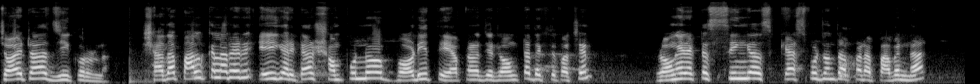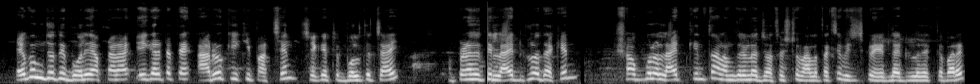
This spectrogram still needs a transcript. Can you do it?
চয়টা জি করোলা সাদা পাল কালারের এই গাড়িটার সম্পূর্ণ বডিতে আপনারা যে রংটা দেখতে পাচ্ছেন রঙের একটা সিঙ্গেল স্ক্র্যাচ পর্যন্ত আপনারা পাবেন না। এবং যদি বলি আপনারা এই গাড়িটাতে আরও কি কি পাচ্ছেন, সেক্ষেত্রে বলতে চাই, আপনারা যদি লাইটগুলো দেখেন, সবগুলো লাইট কিন্তু আলহামদুলিল্লাহ যথেষ্ট ভালো থাকছে, বিশেষ করে হেডলাইটগুলো দেখতে পারেন।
